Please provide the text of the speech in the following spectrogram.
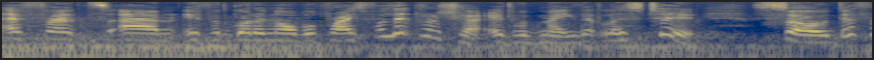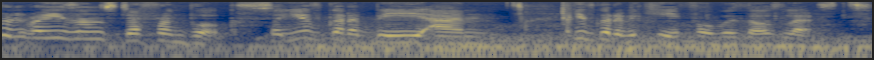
if it's um, if it got a Nobel Prize for literature, it would make that list too. So different reasons, different books. So you've got to be um, you've got to be careful with those lists.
